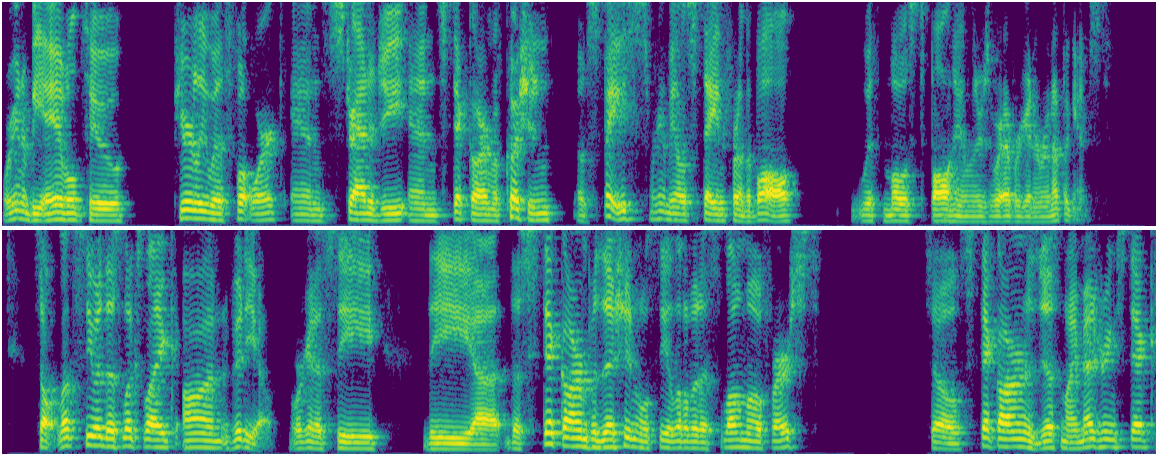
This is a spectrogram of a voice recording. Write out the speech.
We're going to be able to purely with footwork and strategy and stick arm of cushion of space, we're going to be able to stay in front of the ball with most ball handlers we're ever going to run up against. So let's see what this looks like on video. We're going to see the uh, the stick arm position. We'll see a little bit of slow-mo first. So stick arm is just my measuring stick.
